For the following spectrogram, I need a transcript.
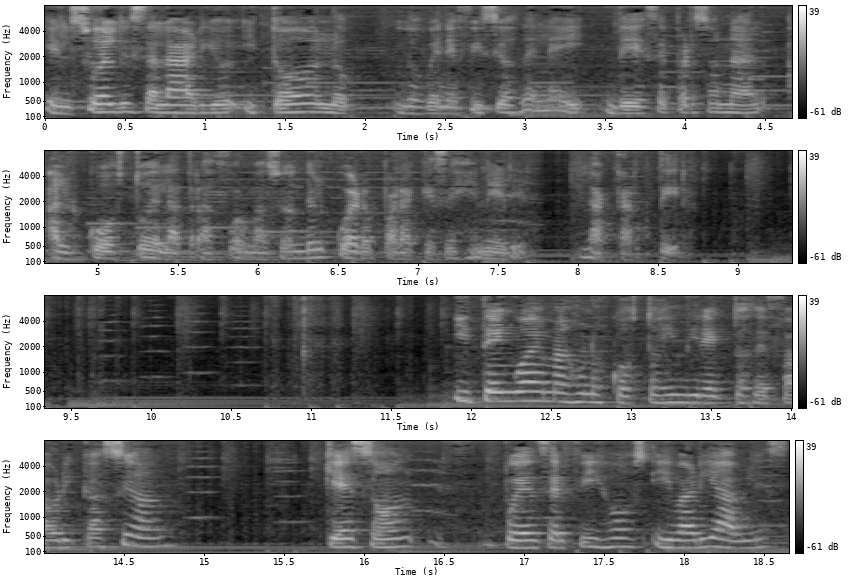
el sueldo y salario y todos los beneficios de ley de ese personal al costo de la transformación del cuero para que se genere la cartera. Y tengo además unos costos indirectos de fabricación que son, pueden ser fijos y variables.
